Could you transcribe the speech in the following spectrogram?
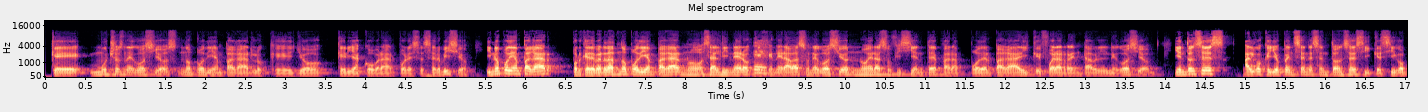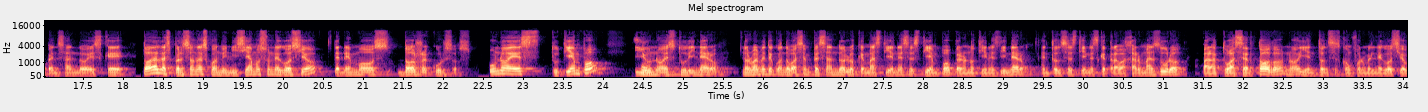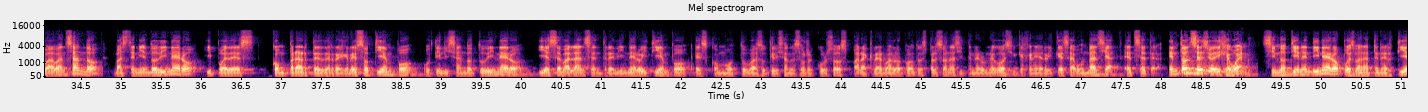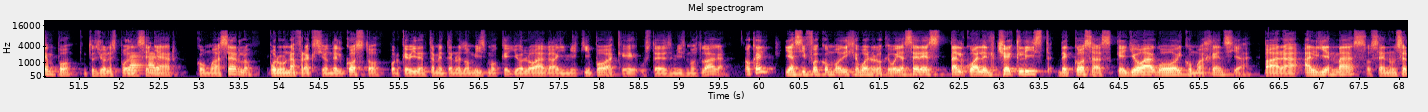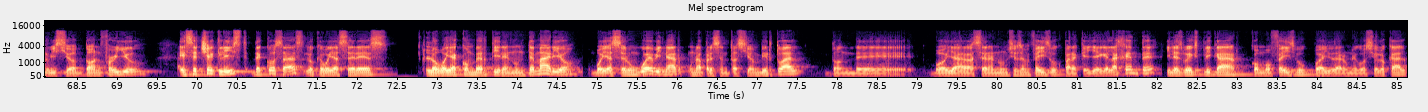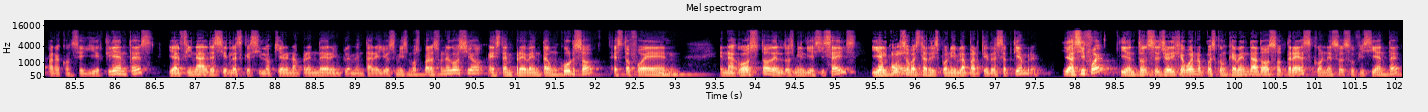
que muchos negocios no podían pagar lo que yo quería cobrar por ese servicio. Y no podían pagar porque de verdad no podían pagar, ¿no? O sea, el dinero que generaba su negocio no era suficiente para poder pagar y que fuera rentable el negocio. Y entonces algo que yo pensé en ese entonces y que sigo pensando es que todas las personas cuando iniciamos un negocio tenemos dos recursos. Uno es tu tiempo y uno es tu dinero. Normalmente cuando vas empezando lo que más tienes es tiempo, pero no tienes dinero. Entonces tienes que trabajar más duro para tú hacer todo, ¿no? Y entonces conforme el negocio va avanzando, vas teniendo dinero y puedes comprarte de regreso tiempo utilizando tu dinero y ese balance entre dinero y tiempo es como tú vas utilizando esos recursos para crear valor para otras personas y tener un negocio que genere riqueza, abundancia, etc. Entonces yo dije, bueno, si no tienen dinero, pues van a tener tiempo, entonces yo les puedo enseñar cómo hacerlo por una fracción del costo, porque evidentemente no es lo mismo que yo lo haga y mi equipo a que ustedes mismos lo hagan. ¿Ok? Y así fue como dije, bueno, lo que voy a hacer es tal cual el checklist de cosas que yo hago hoy como agencia para alguien más, o sea, en un servicio done for you. Ese checklist de cosas, lo que voy a hacer es lo voy a convertir en un temario, voy a hacer un webinar, una presentación virtual donde voy a hacer anuncios en Facebook para que llegue la gente y les voy a explicar cómo Facebook puede ayudar a un negocio local para conseguir clientes y al final decirles que si lo quieren aprender e implementar ellos mismos para su negocio, está en preventa un curso. Esto fue en, en agosto del 2016 y el curso va a estar disponible a partir de septiembre. Y así fue. Y entonces yo dije, bueno, pues con que venda dos o tres, con eso es suficiente.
